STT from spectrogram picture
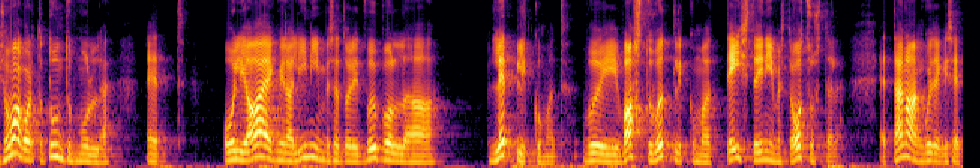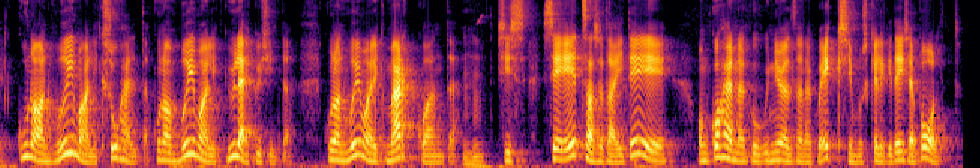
mis omakorda tundub mulle, et oli aeg, millal inimesed olid võib-olla leplikumad või vastuvõtlikumad teiste inimeste otsustele. et täna on kuidagi see, et kuna on võimalik suhelda, kuna on võimalik üle küsida, kuna on võimalik märku anda mm, -hmm. siis see, et sa seda ei tee, on kohe nagu nii-öelda nagu eksimus kellegi teise poolt.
